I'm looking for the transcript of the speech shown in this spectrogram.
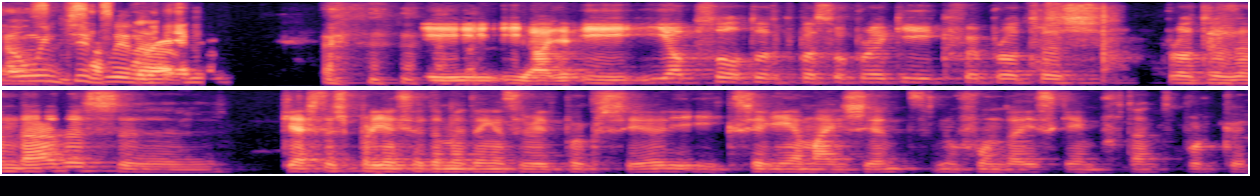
É um indisciplinado. E, e olha, e, e ao pessoal todo que passou por aqui que foi por outras, por outras andadas, eh, que esta experiência também tenha servido para crescer e, e que cheguem a mais gente. No fundo, é isso que é importante, porque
